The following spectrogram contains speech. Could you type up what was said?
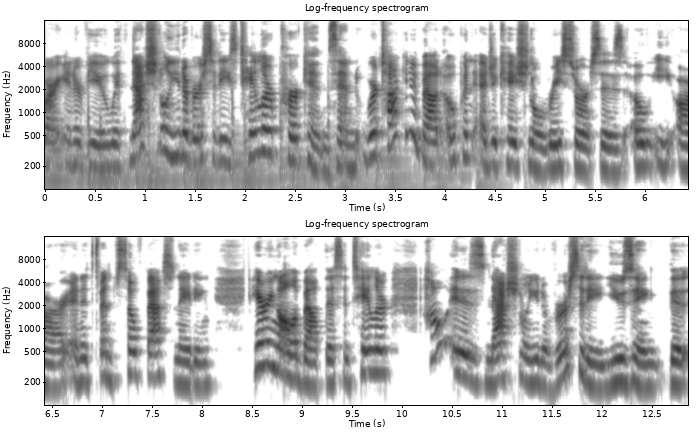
Our interview with National University's Taylor Perkins. And we're talking about open educational resources, OER. And it's been so fascinating hearing all about this. And Taylor, how is National University using the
